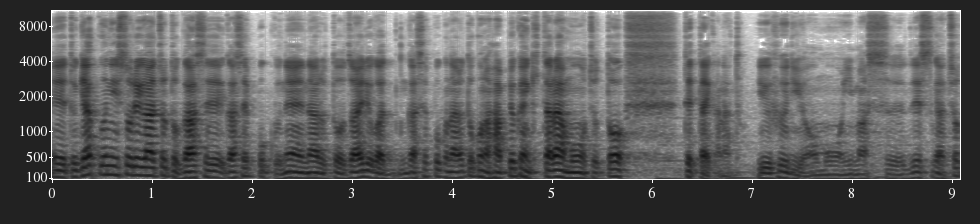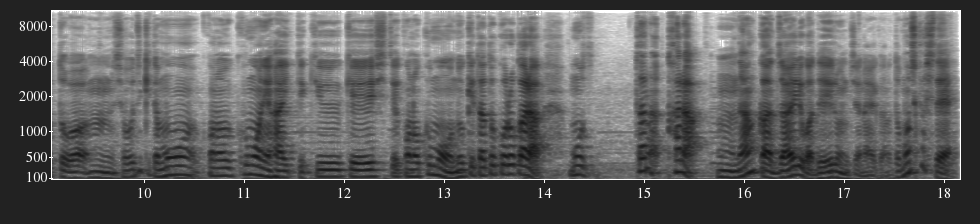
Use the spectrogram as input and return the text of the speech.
えー、と逆にそれがちょっとガセガセっぽく、ね、なると、材料がガセっぽくなると、この800円切ったらもうちょっと撤退かなというふうに思います。ですが、ちょっとは、うん、正直言ってもうこの雲に入って休憩して、この雲を抜けたところから、もうただから、うん、なんか材料が出るんじゃないかなと。もしかして、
